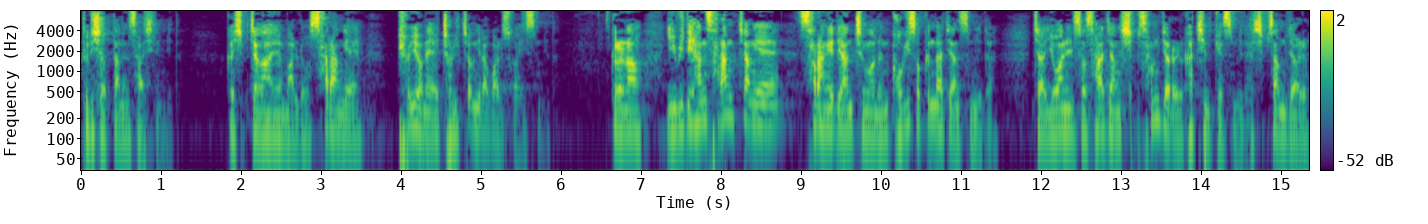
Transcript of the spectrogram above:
들으셨다는 사실입니다. 그 십자가야말로 사랑의 표현의 절정이라고 할 수가 있습니다. 그러나 이 위대한 사랑장의 사랑에 대한 증언은 거기서 끝나지 않습니다. 자, 요한일서 4장 13절을 같이 읽겠습니다. 13절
